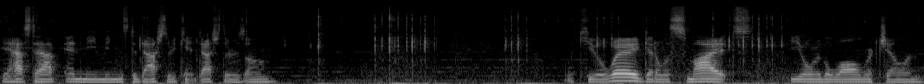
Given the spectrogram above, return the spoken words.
He has to have enemy minions to dash through. He can't dash through his own. We'll Q away, get him with smite, E over the wall, and we're chilling.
